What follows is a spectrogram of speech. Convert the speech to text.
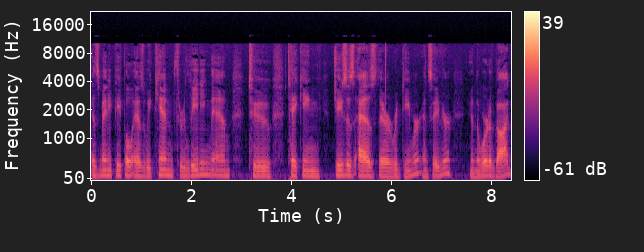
as many people as we can through leading them to taking Jesus as their Redeemer and Savior in the Word of God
